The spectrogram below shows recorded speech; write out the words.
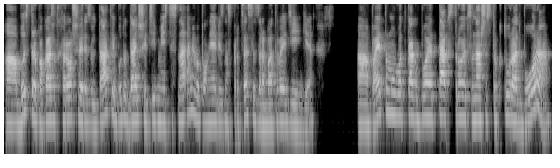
а, быстро покажут хорошие результаты и будут дальше идти вместе с нами, выполняя бизнес-процессы, зарабатывая деньги. А, поэтому вот как бы так строится наша структура отбора,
